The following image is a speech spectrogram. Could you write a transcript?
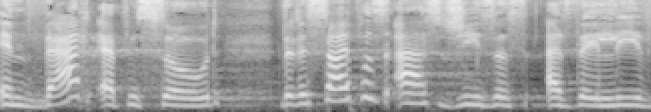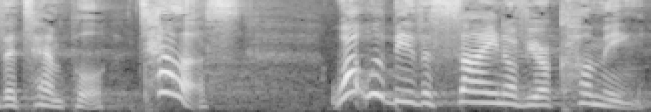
In that episode, the disciples asked Jesus as they leave the temple, Tell us, what will be the sign of your coming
